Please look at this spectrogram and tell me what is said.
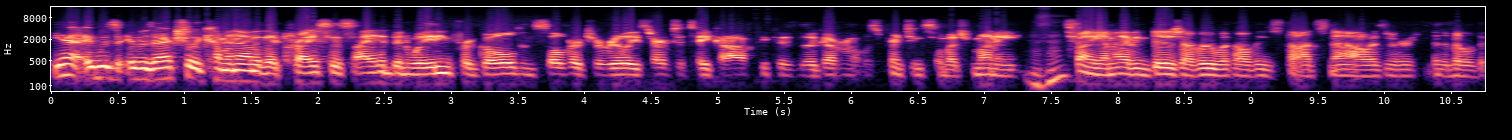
yeah, it was it was actually coming out of the crisis. I had been waiting for gold and silver to really start to take off because the government was printing so much money. Mhm. It's funny, I'm having deja vu with all these thoughts now as we're in the middle of the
